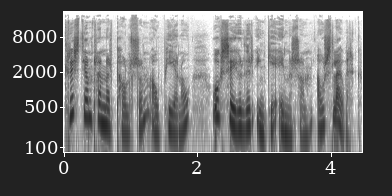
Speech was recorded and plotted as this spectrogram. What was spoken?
Kristján Hrannar Pálsson á piano og Sigurður Ingi Einarsson á slagverk.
